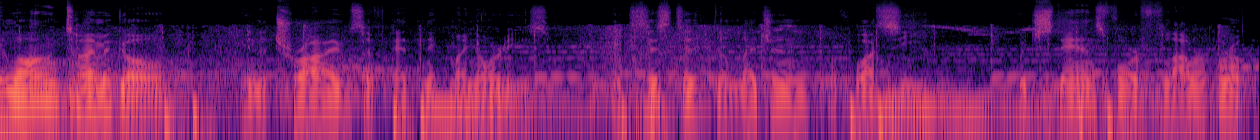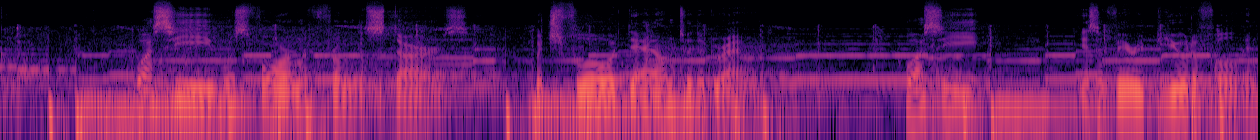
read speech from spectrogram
A long time ago, in the tribes of ethnic minorities, existed the legend of Huasi, which stands for Flower Brook. Huasi was formed from the stars, which flowed down to the ground. Huasi is a very beautiful and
